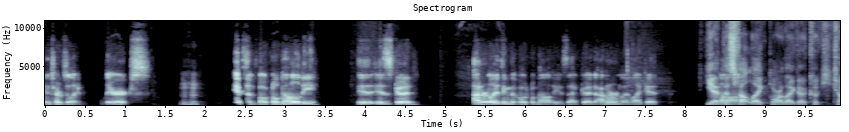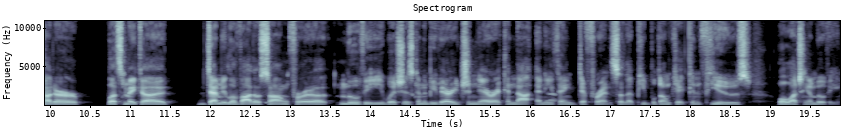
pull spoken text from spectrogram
in terms of like lyrics Mhm. if the vocal melody is, is good i don't really think the vocal melody is that good i don't really like it Yeah, this Uh, felt like more like a cookie cutter. Let's make a Demi Lovato song for a movie, which is going to be very generic and not anything different, so that people don't get confused while watching a movie.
